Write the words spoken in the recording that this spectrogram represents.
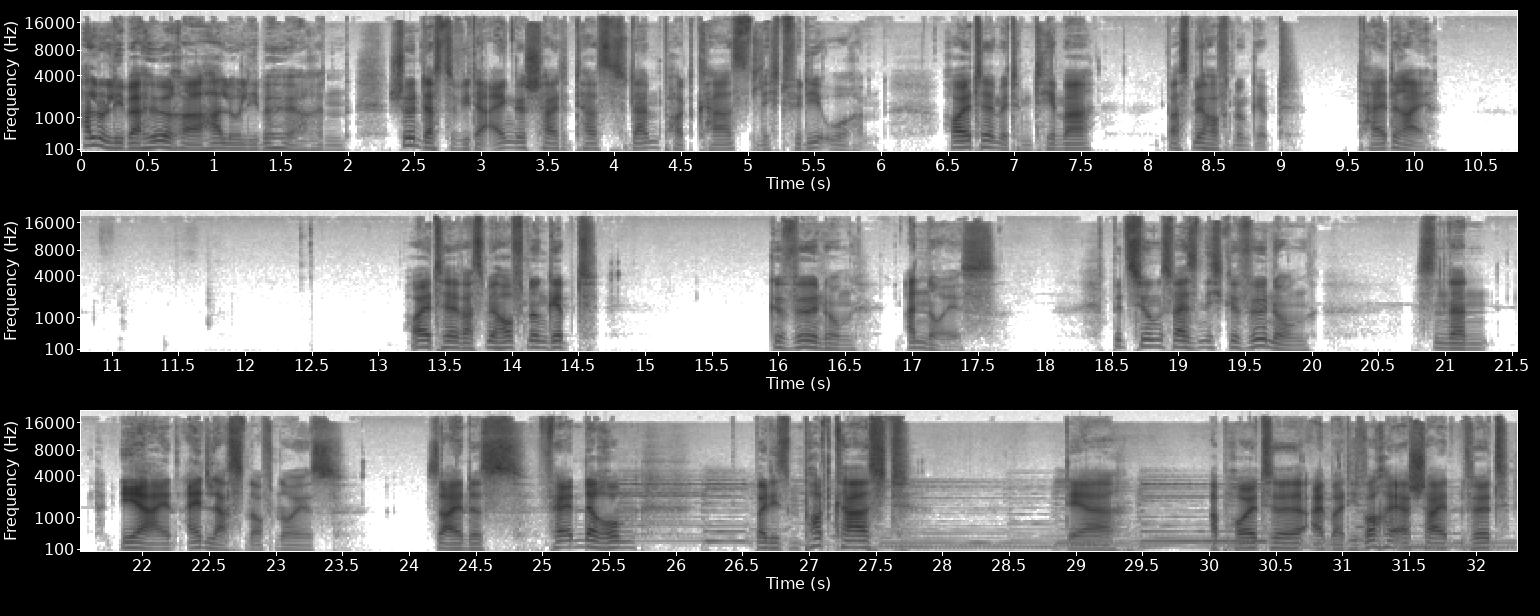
Hallo lieber Hörer, hallo liebe Hörerin. Schön, dass du wieder eingeschaltet hast zu deinem Podcast Licht für die Ohren. Heute mit dem Thema Was mir Hoffnung gibt. Teil 3. Heute, was mir Hoffnung gibt, Gewöhnung an Neues. Beziehungsweise nicht Gewöhnung, sondern eher ein Einlassen auf Neues. Seines Veränderung bei diesem Podcast, der ab heute einmal die Woche erscheinen wird.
